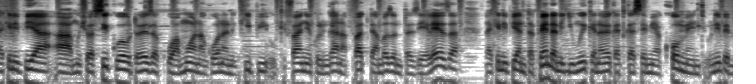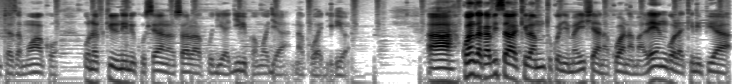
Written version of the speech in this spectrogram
lakini pia uh, mwisho wa siku wewe utaweza kuamua na kuona ni kipi ukifanye kulingana na fakta ambazo nitazieleza lakini pia nitapenda nijumuike nawe katika sehemu ya comment unipe mtazamo wako. Unafikiri nini kuhusiana na swala la kujiajiri pamoja na kuajiriwa Uh, kwanza kabisa kila mtu kwenye maisha anakuwa na malengo lakini pia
